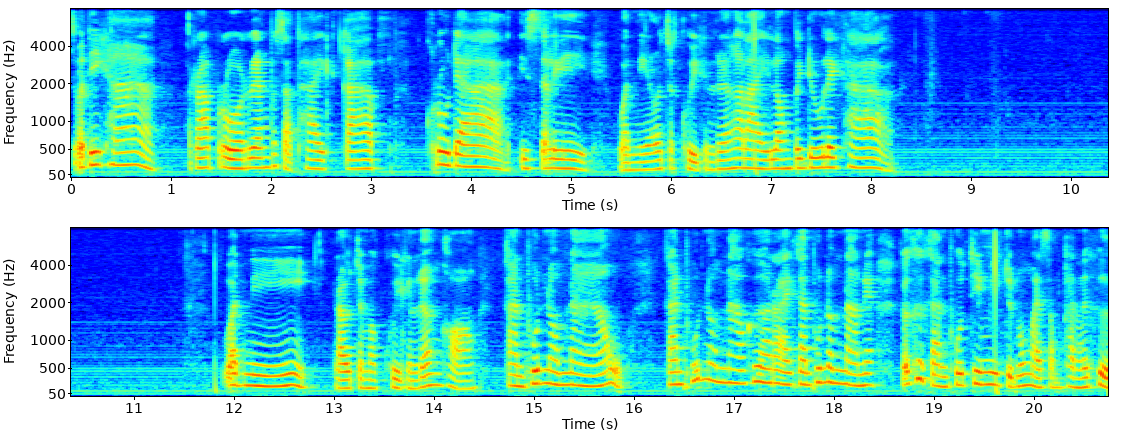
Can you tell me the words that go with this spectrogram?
สวัสดีค่ะ รับรู้เรื่องภาษาไทยกับครูดา อิสรีวันนี้เราจะคุยกันเรื่องอะไร ลองไปดูเลยค่ะ วันนี้เราจะมาคุยกันเรื่องของการพูดโน้มน้าว การพูดนมนาวคืออะไร การพูดนมนาวเนี่ยก็คือการพูดที่มีจุดมุ่งหมายสำคัญก็คือ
